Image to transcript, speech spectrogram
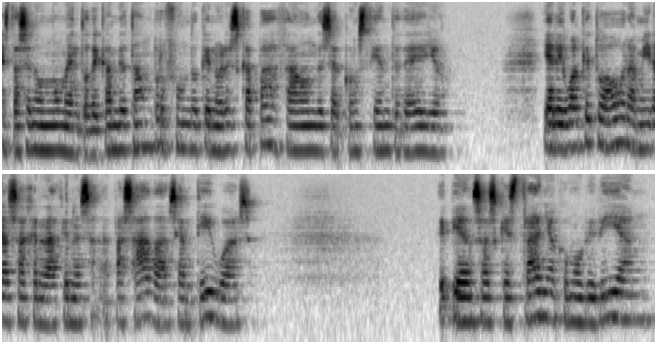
estás en un momento de cambio tan profundo que no eres capaz aún de ser consciente de ello. Y al igual que tú ahora miras a generaciones pasadas y antiguas y piensas que extraño cómo vivían,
